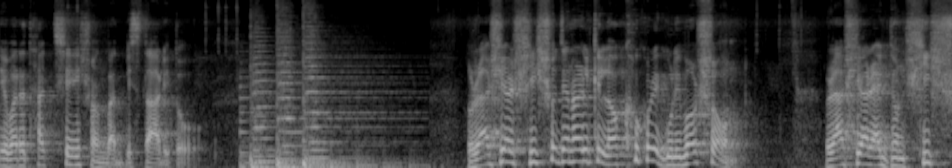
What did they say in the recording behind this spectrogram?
এবারে থাকছে সংবাদ বিস্তারিত। রাশিয়ার শীর্ষ জেনারেলকে লক্ষ্য করে গুলিবর্ষণ। রাশিয়ার একজন শীর্ষ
